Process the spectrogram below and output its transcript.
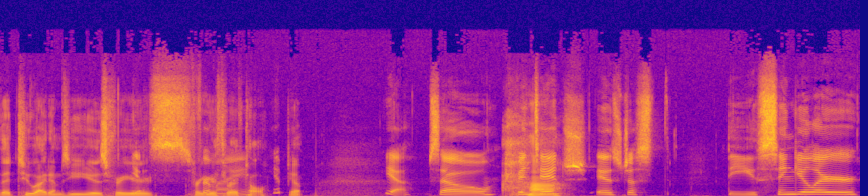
the two items you used for your Yes, for, for your thrift my- haul. yep. Yep. Yeah. So vintage is just the singular,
